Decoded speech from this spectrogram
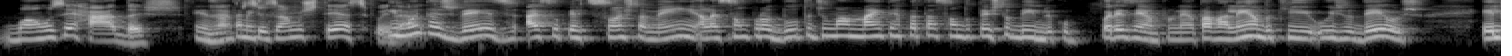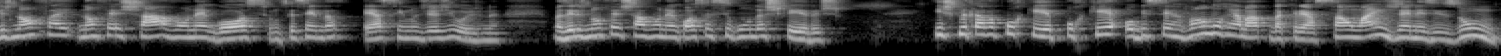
mãos erradas. né? Exatamente. Precisamos ter esse E cuidado. muitas vezes as superstições também elas são produto de uma má interpretação do texto bíblico. Por exemplo, né, eu estava lendo que os judeus eles não, não fechavam negócio, não sei se ainda é assim nos dias de hoje, né? Mas eles não fechavam negócio às segundas-feiras. E explicava por quê? Porque observando o relato da criação lá em Gênesis 1,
